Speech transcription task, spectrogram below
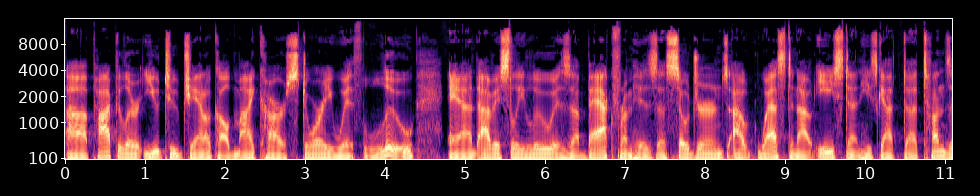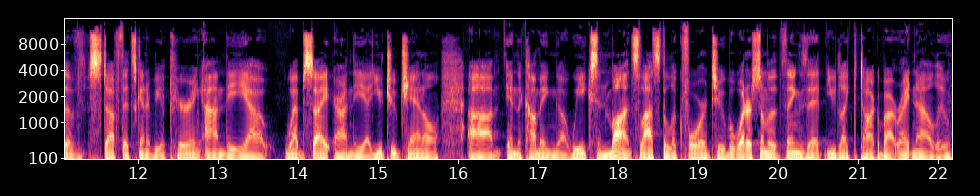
uh, popular YouTube channel called My Car Story with Lou. And obviously, Lou is uh, back from his uh, sojourns out west and out east, and he's got uh, tons of stuff that's going to be appearing on the uh, website or on the uh, YouTube channel um, in the coming uh, weeks and months. Lots to look forward to. But what are some of the things that you'd like to talk about right now, Lou?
